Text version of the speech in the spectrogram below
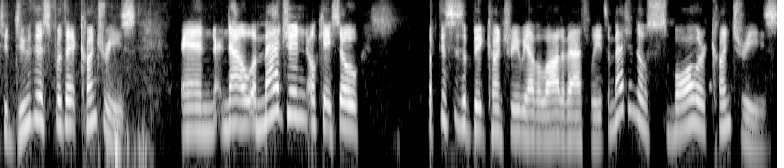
to do this for their countries. And now imagine, okay, so like this is a big country. We have a lot of athletes. Imagine those smaller countries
